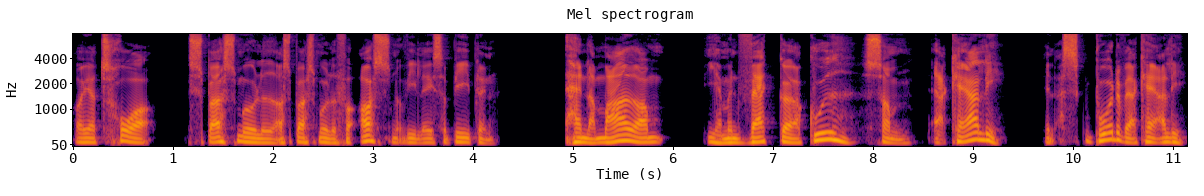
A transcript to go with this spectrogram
Og jeg tror, spørgsmålet og spørgsmålet for os, når vi læser Bibelen, handler meget om, jamen, hvad gør Gud, som er kærlig, eller burde være kærlig,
